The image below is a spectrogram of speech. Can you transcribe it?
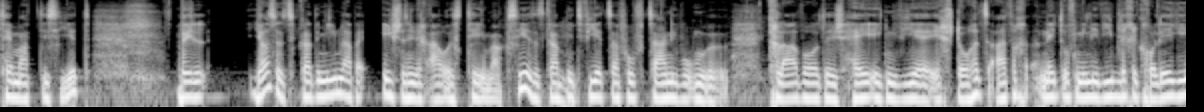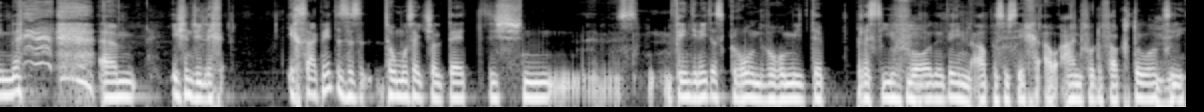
thematisiert, weil ja, also jetzt gerade in meinem Leben ist das natürlich auch ein Thema gewesen. Also jetzt gerade mit 14, 15, wo mir klar wurde, ist, hey, irgendwie, ich stehe jetzt einfach nicht auf meine weiblichen Kolleginnen, ähm, ist natürlich ich sage nicht, dass es die Homosexualität ist, finde ich nicht als Grund, warum ich depressiv geworden bin, aber es ist sicher auch einer der Faktoren, gewesen,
